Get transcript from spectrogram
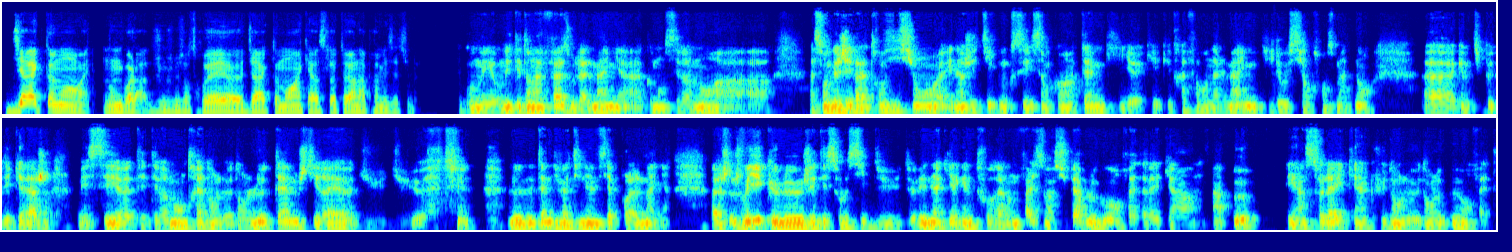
Directement, oui. Donc voilà, je me suis retrouvé euh, directement à Kaiserslautern après mes études. Donc on, est, on était dans la phase où l'Allemagne a commencé vraiment à, s'engager vers la transition euh, énergétique. Donc c'est encore un thème qui, qui, est, très fort en Allemagne, qui est aussi en France maintenant, euh, avec un petit peu de décalage. Mais tu étais vraiment très dans le, dans le thème, je dirais, du, le, thème du 21e siècle pour l'Allemagne. Euh, je, voyais que j'étais sur le site du, de l'Energieagentur Rheinland-Pfalz, ils ont un superbe logo en fait avec un, E et un soleil qui est inclus dans le, dans le E en fait.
